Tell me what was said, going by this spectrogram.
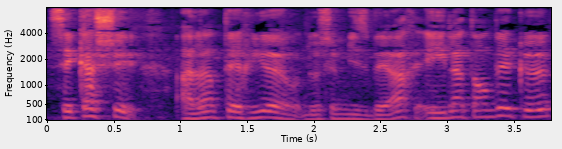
s'est caché à l'intérieur de ce misbéach et il attendait que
